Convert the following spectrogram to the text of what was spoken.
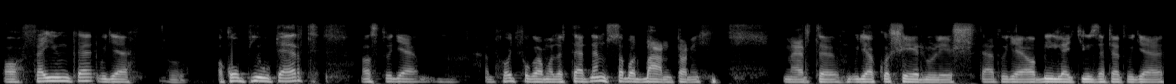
A fejünket, ugye a kompjútert, azt ugye hát hogy fogalmazok, tehát nem szabad bántani mert ugye akkor sérülés. Tehát ugye a billentyűzetet ugye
